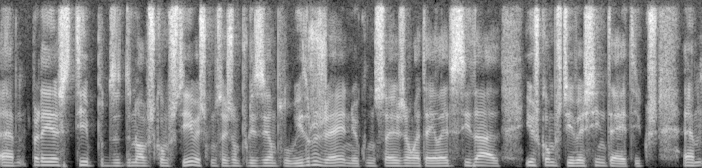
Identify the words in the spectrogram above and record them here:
um, para este tipo de, de, novos combustíveis, como sejam, por exemplo, o hidrogênio, como sejam até a eletricidade e os combustíveis sintéticos. Um,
